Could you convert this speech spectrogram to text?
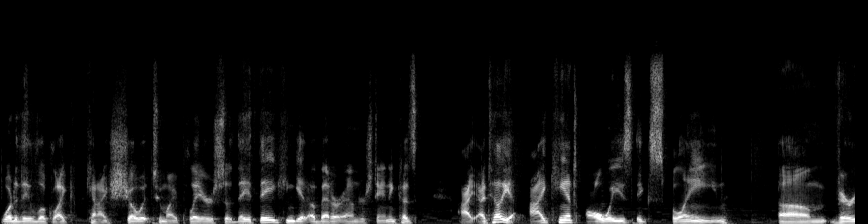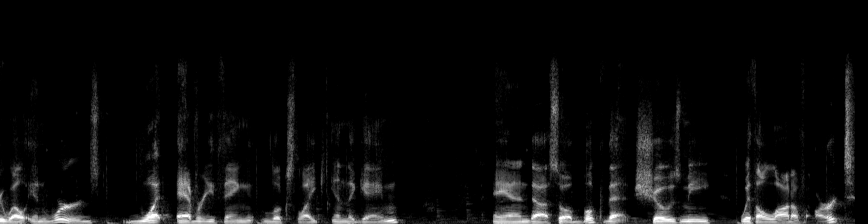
What do they look like? Can I show it to my players so they they can get a better understanding? Because I, I, tell you, I can't always explain um, very well in words what everything looks like in the game. And uh, so, a book that shows me with a lot of art,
